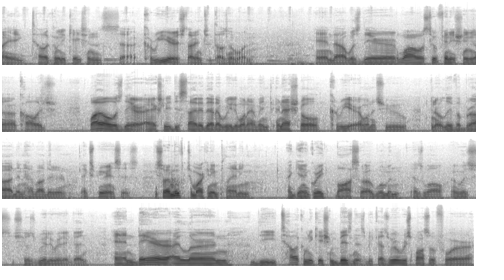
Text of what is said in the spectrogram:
My telecommunications uh, career started in 2001, and I was there while I was still finishing uh, college while I was there, I actually decided that I really want to have an international career. I wanted to, you know, live abroad and have other experiences. So I moved to marketing planning. Again, a great boss, a woman as well. It was she was really really good. And there I learned the telecommunication business because we were responsible for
